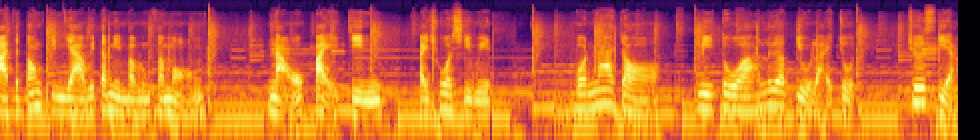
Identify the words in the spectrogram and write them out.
อาจจะต้องกินยาวิตามินบำรุงสมอง เหนาไปจิน ไปชั่วชีวิต บนหน้าจอมีตัวเลือกอยู่หลายจุด ชื่อเสียง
